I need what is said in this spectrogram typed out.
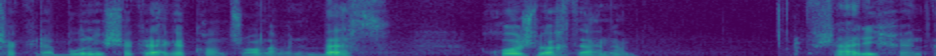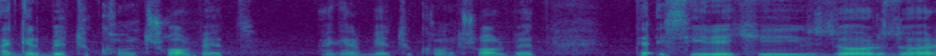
شەکرەبوونی شەکرە ئەگە کۆنتترۆڵە بن بەس خۆشببختانە فشاری خوێن ئەگەر بێت و کۆنتترۆل بێت ئەگەر بێت و کۆنتترۆل بێت تەئسیرێکی زۆر زۆر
